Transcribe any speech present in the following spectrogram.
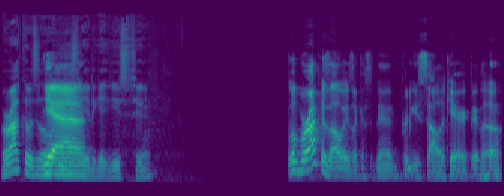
Baraka was a little Yeah. easier to get used to. Well, Baraka's always like a been a pretty solid character though.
